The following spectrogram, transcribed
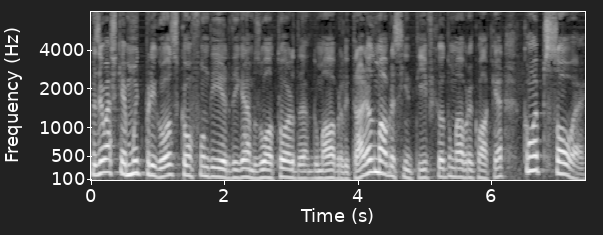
Mas eu acho que é muito perigoso confundir, digamos, o autor de, de uma obra literária, ou de uma obra científica, ou de uma obra qualquer, com a pessoa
